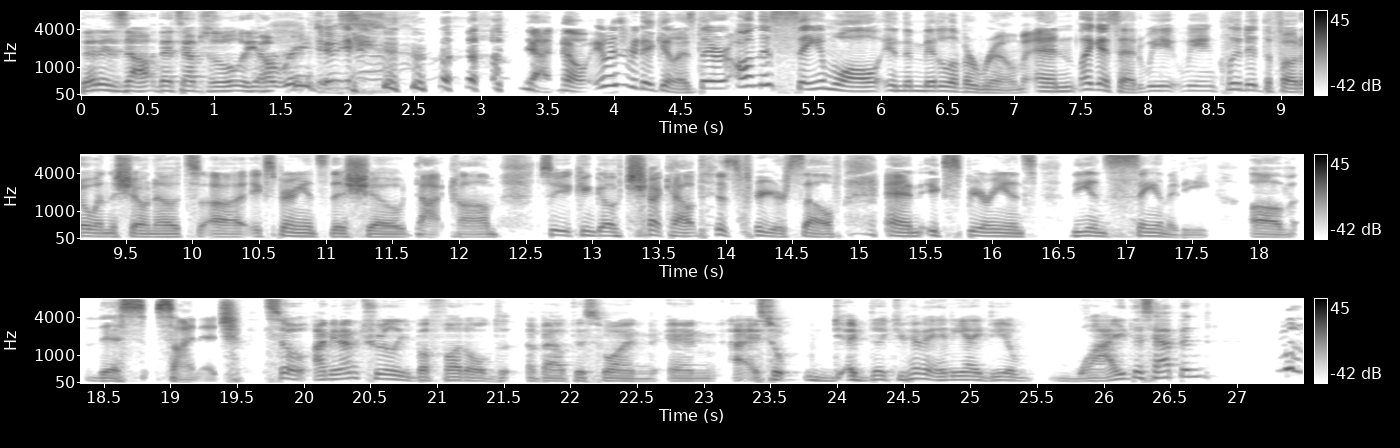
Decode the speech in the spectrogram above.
That is out. That's absolutely outrageous. yeah, no, it was ridiculous. They're on the same wall in the middle of a room. And like I said, we, we included the photo in the show notes, uh, experiencethisshow.com. So you can go check out this for yourself and experience the insanity of this signage. So, I mean, I'm truly befuddled about this one. And I, so, like, do you have any idea why this happened? Well,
